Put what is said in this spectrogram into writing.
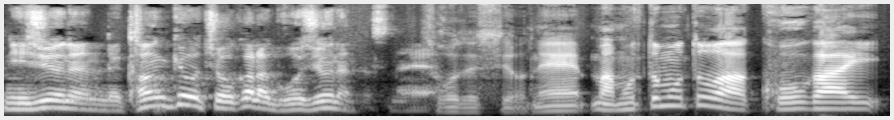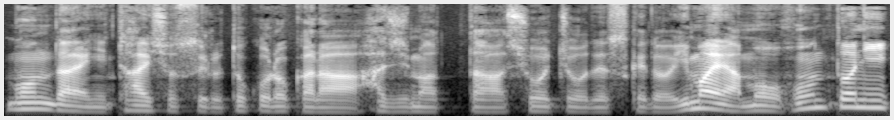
20年で環境庁から50年ですね。そうですよね。まあ、もともとは公害問題に対処するところから始まった省庁ですけど、今やもう本当に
